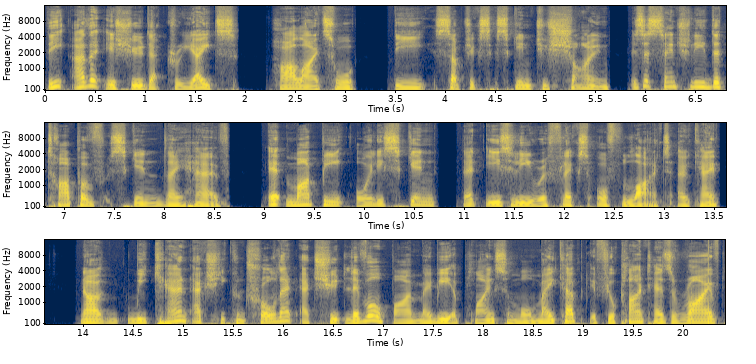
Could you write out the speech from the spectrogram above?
The other issue that creates highlights or the subject's skin to shine is essentially the type of skin they have. It might be oily skin that easily reflects off light, okay? Now, we can actually control that at shoot level by maybe applying some more makeup. If your client has arrived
